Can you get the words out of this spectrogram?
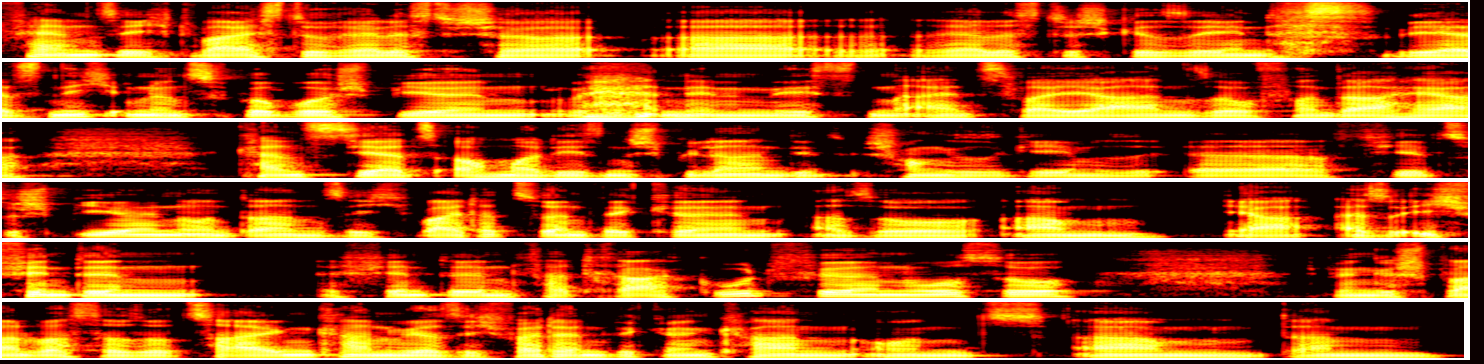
Fansicht weißt du realistischer, äh, realistisch gesehen, dass wir jetzt nicht um den Super Bowl spielen werden in den nächsten ein, zwei Jahren. So von daher kannst du jetzt auch mal diesen Spielern die Chance geben, äh, viel zu spielen und dann sich weiterzuentwickeln. Also ähm, ja, also ich finde den, ich finde den Vertrag gut für Noso bin gespannt, was er so zeigen kann, wie er sich weiterentwickeln kann. Und ähm, dann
